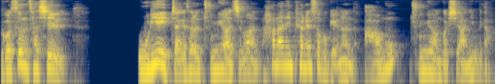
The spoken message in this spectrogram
그것은 사실 우리의 입장에서는 중요하지만 하나님 편에서 보기에는 아무 중요한 것이 아닙니다.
